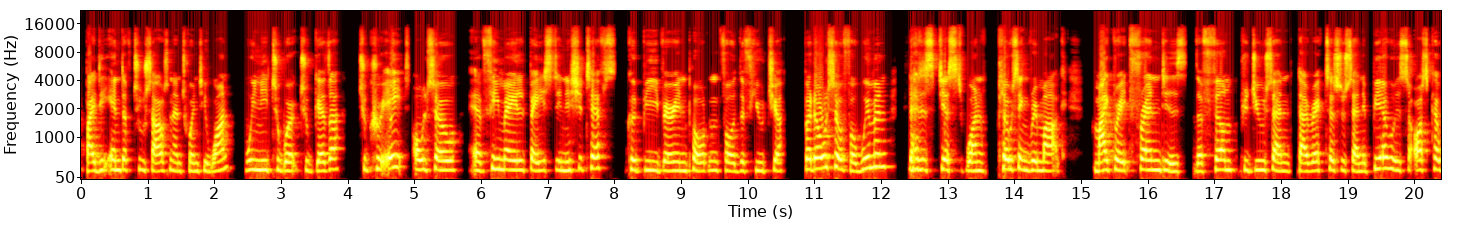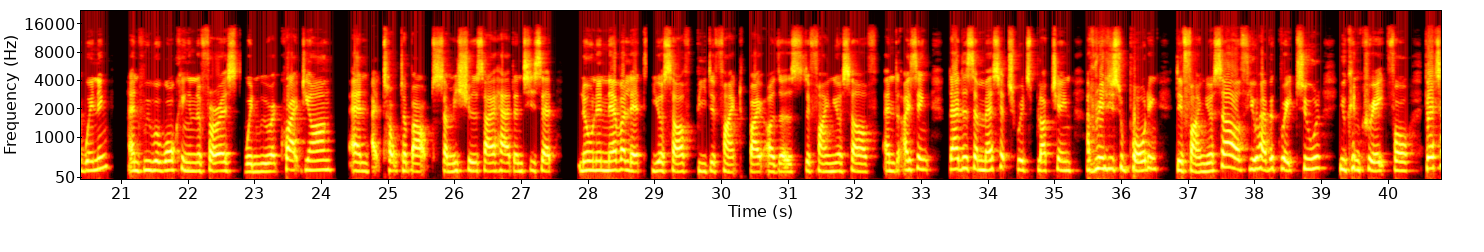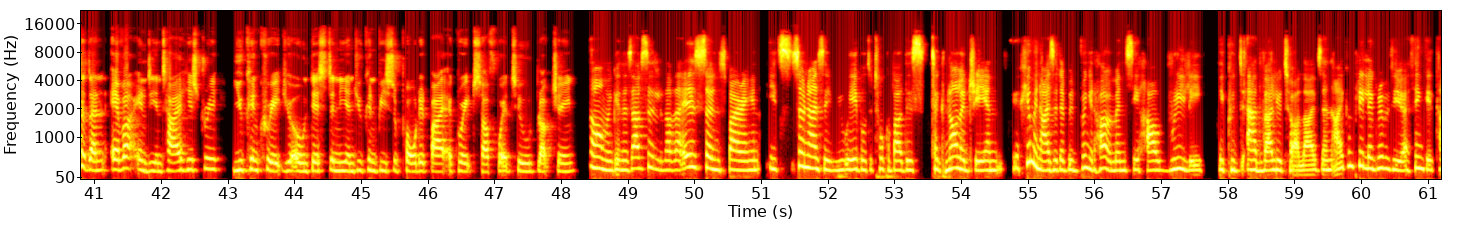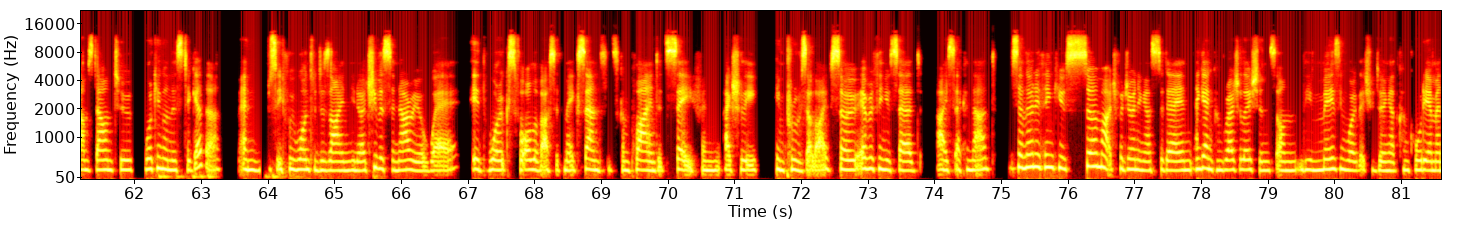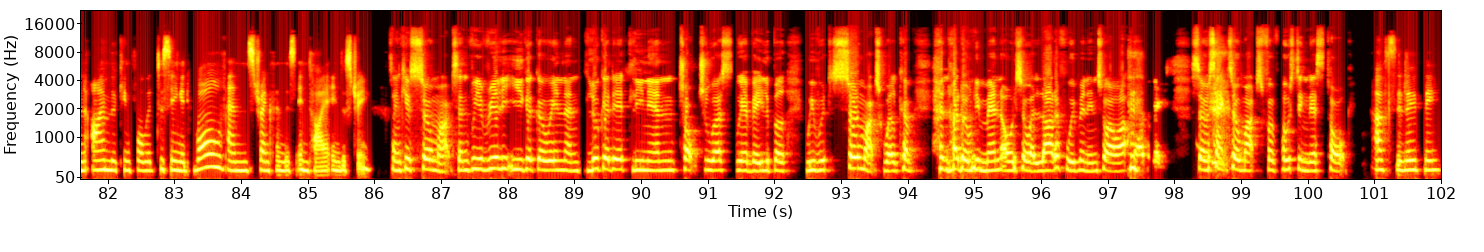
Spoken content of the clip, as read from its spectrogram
by the end of 2021, we need to work together to create also female based initiatives could be very important for the future, but also for women. That is just one closing remark. My great friend is the film producer and director Susanne Bier, who is Oscar winning. And we were walking in the forest when we were quite young. And I talked about some issues I had. And she said, Lone, never let yourself be defined by others. Define yourself. And I think that is a message which blockchain are really supporting. Define yourself. You have a great tool you can create for better than ever in the entire history. You can create your own destiny and you can be supported by a great software tool, blockchain. Oh my goodness, absolutely love that. It is so inspiring. And it's so nice that you were able to talk about this technology and humanize it a bit, bring it home and see how really it could add value to our lives. And I completely agree with you. I think it comes down to working on this together. And if we want to design, you know, achieve a scenario where it works for all of us, it makes sense, it's compliant, it's safe, and actually improves our lives. So everything you said, I second that. So, Leonie, thank you so much for joining us today. And again, congratulations on the amazing work that you're doing at Concordium. And I'm looking forward to seeing it evolve and strengthen this entire industry. Thank you so much. And we're really eager go in and look at it, lean in, talk to us. We're available. We would so much welcome not only men, also a lot of women into our project. So thanks so much for hosting this talk. Absolutely.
